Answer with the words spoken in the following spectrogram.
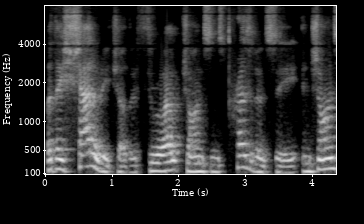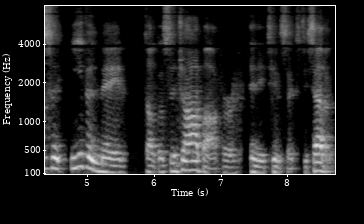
But they shadowed each other throughout Johnson's presidency, and Johnson even made Douglass a job offer in 1867.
